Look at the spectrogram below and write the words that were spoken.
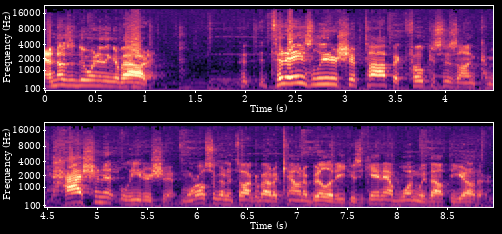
and doesn't do anything about it? Today's leadership topic focuses on compassionate leadership. And we're also going to talk about accountability because you can't have one without the other.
